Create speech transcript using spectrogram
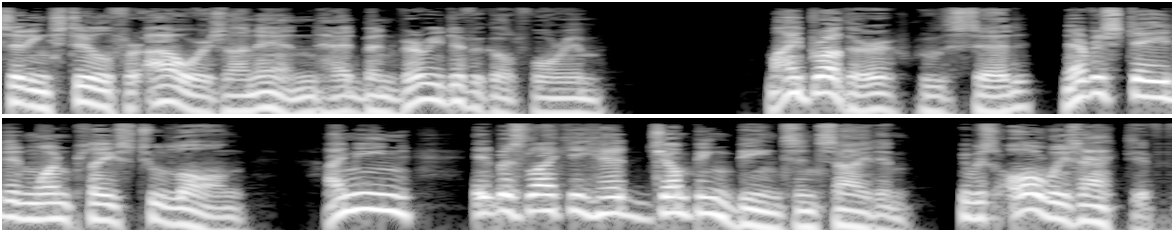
Sitting still for hours on end had been very difficult for him. My brother, Ruth said, never stayed in one place too long. I mean, it was like he had jumping beans inside him. He was always active,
